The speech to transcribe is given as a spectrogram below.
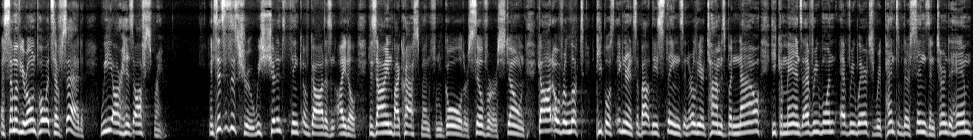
As some of your own poets have said, we are his offspring. And since this is true, we shouldn't think of God as an idol designed by craftsmen from gold or silver or stone. God overlooked people's ignorance about these things in earlier times, but now he commands everyone everywhere to repent of their sins and turn to him,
